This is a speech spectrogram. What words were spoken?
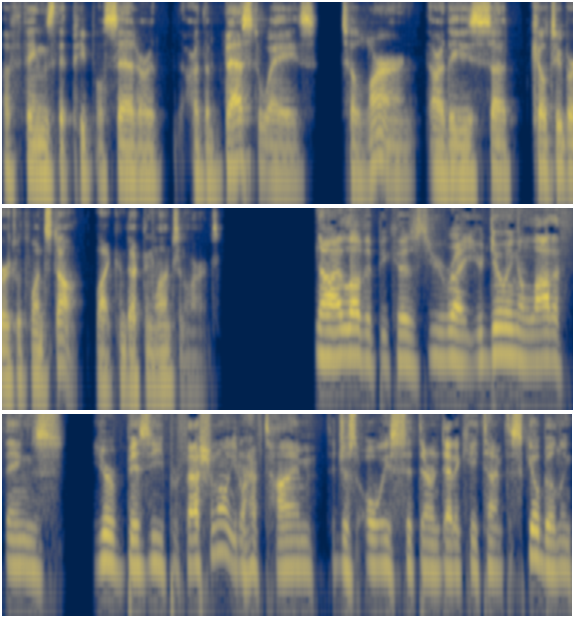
of things that people said are, are the best ways to learn are these uh, kill two birds with one stone, like conducting lunch and learns. No, I love it because you're right. You're doing a lot of things. You're busy professional. You don't have time to just always sit there and dedicate time to skill building.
